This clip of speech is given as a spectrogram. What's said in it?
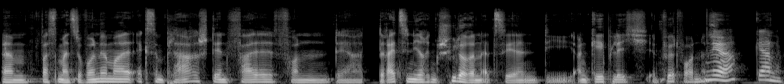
Ähm, was meinst du, wollen wir mal exemplarisch den Fall von der 13-jährigen Schülerin erzählen, die angeblich entführt worden ist? Ja, gerne.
